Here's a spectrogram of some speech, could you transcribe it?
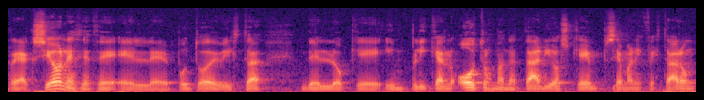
reacciones desde el eh, punto de vista de lo que implican otros mandatarios que se manifestaron,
